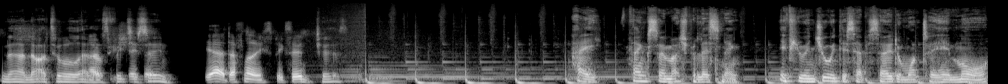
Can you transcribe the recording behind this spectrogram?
No, not at all. And I I'll speak to you it. soon. Yeah, definitely. Speak soon. Cheers. Hey, thanks so much for listening. If you enjoyed this episode and want to hear more,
